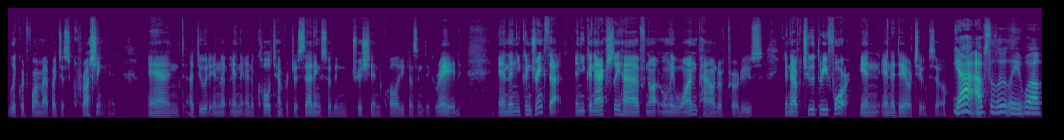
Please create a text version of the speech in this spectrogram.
liquid format by just crushing it and uh, do it in, in, in, a cold temperature setting so the nutrition quality doesn't degrade. And then you can drink that. And you can actually have not only one pound of produce, you can have two, three, four in, in a day or two. So, yeah, absolutely. Well,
